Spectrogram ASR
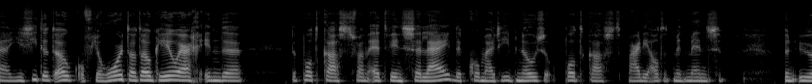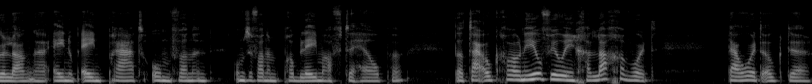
Uh, je ziet het ook, of je hoort dat ook heel erg in de, de podcast van Edwin Selei, de Kom uit Hypnose podcast, waar hij altijd met mensen een uur lang uh, één op één praat om, van een, om ze van een probleem af te helpen. Dat daar ook gewoon heel veel in gelachen wordt. Daar hoort ook de,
